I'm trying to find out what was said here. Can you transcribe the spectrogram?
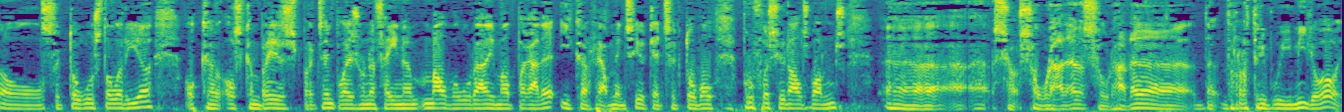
al sector l'hostaleria el que els cambrers per exemple és una feina mal valorada i mal pagada i que realment si aquest sector vol professionals bons eh, eh s'haurà de, de, de, retribuir millor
